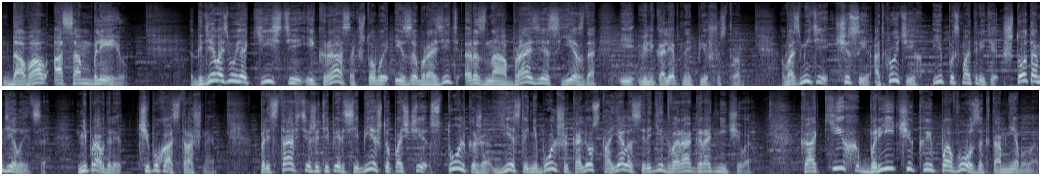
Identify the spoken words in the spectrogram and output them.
давал ассамблею. Где возьму я кисти и красок, чтобы изобразить разнообразие съезда и великолепное пиршество? Возьмите часы, откройте их и посмотрите, что там делается. Не правда ли, чепуха страшная. Представьте же теперь себе, что почти столько же, если не больше, колес стояло среди двора городничего. Каких бричек и повозок там не было.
